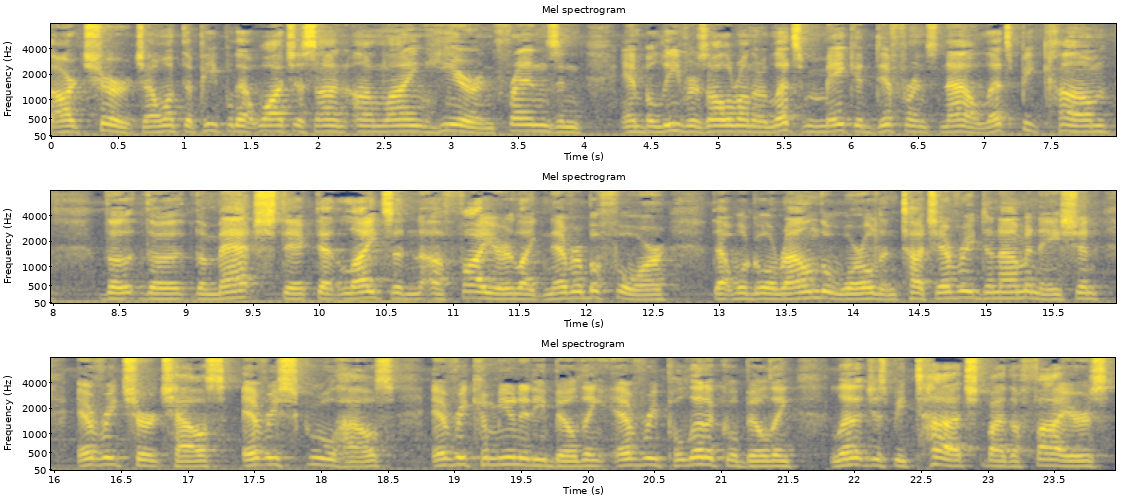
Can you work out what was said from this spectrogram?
our church. I want the people that watch us on online here and friends and, and believers all around there. Let's make a difference now. Let's become the, the, the matchstick that lights a, a fire like never before that will go around the world and touch every denomination, every church house, every schoolhouse, every community building, every political building, let it just be touched by the fires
